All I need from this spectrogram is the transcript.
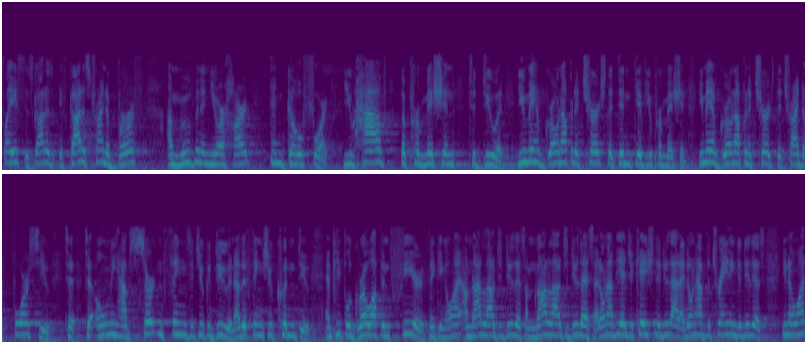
placed, if God is, if God is trying to birth a movement in your heart, then go for it. You have the permission to do it. You may have grown up in a church that didn't give you permission. You may have grown up in a church that tried to force you to, to only have certain things that you could do and other things you couldn't do. And people grow up in fear, thinking, oh, I, I'm not allowed to do this. I'm not allowed to do this. I don't have the education to do that. I don't have the training to do this. You know what?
